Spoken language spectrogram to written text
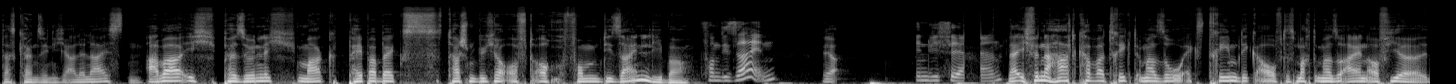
das können sie nicht alle leisten. Aber ich persönlich mag Paperbacks, Taschenbücher oft auch vom Design lieber. Vom Design? Inwiefern? Na, ich finde, Hardcover trägt immer so extrem dick auf. Das macht immer so einen auf hier,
